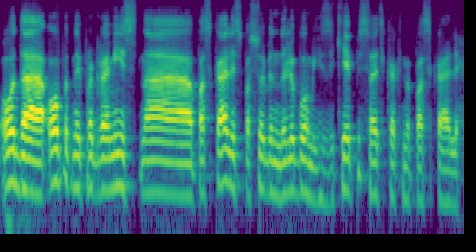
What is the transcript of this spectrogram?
О да, опытный программист на Паскале способен на любом языке писать, как на Паскале.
